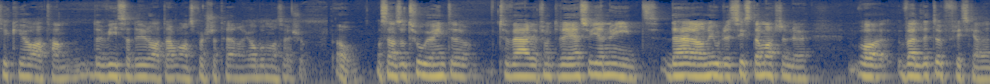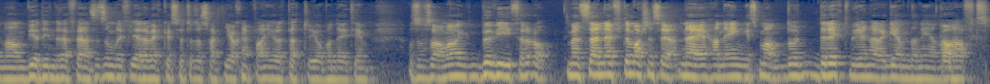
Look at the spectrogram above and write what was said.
tycker jag att han... Det visade ju då att det var hans första tränarjobb om man säger så. ja. Och sen så tror jag inte, tyvärr, jag tror inte det är så genuint. Det här han gjorde i sista matchen nu var väldigt uppfriskande när han bjöd in det där fansen som i flera veckor suttit och sagt jag kan fan göra ett bättre jobb än dig Tim. Och så sa han, "Men bevisa det då. Men sen efter matchen säger han, nej han är engelsman. Då direkt blir den här agendan igen han Ja. har haft.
